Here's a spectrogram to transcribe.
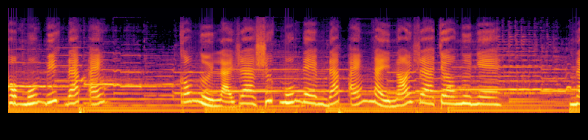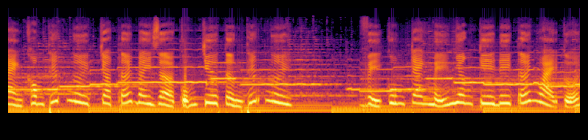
không muốn biết đáp án có người lại ra sức muốn đem đáp án này nói ra cho ngươi nghe. Nàng không thích ngươi, cho tới bây giờ cũng chưa từng thích ngươi. Vị cung trang mỹ nhân kia đi tới ngoài cửa,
